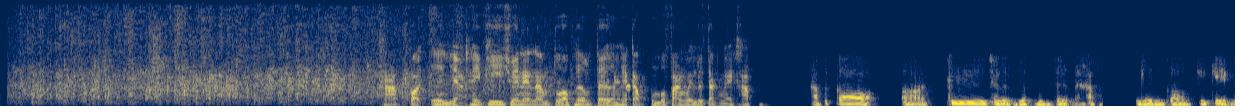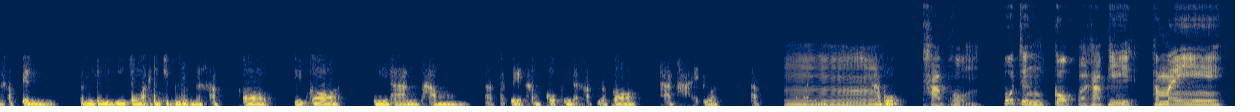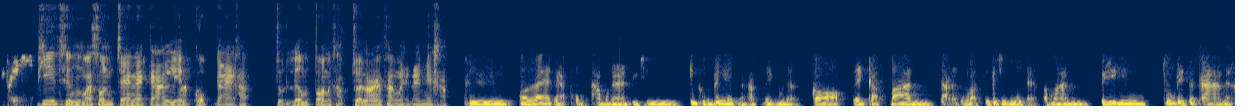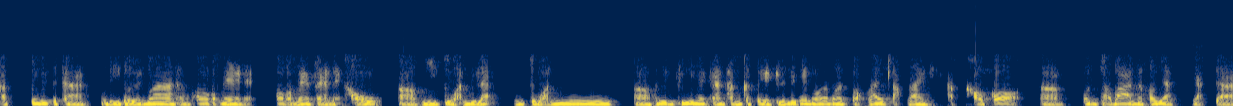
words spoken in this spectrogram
ครับก่อนอื่นอยากให้พี่ช่วยแนะนำตัวเพิ่มเติมให้กับคุณผู้ฟังได้รู้จักหน่อยครับ ครับก็เอ่อชื่อเฉลิมยศบุญเสริมนะครับที่อเล่นก็ชื่อเกมนะครับ เป็นตอนนี้ก็อยู่ที่จังหวัดเพชรบูรณ์นะครับ ก็ที่ก็มีทานทำเกษตรทำกบนี่นะครับ แล้วก็ค้าขายด้วยครับอืมครับผมครับผม พูดถึงกบอะครับ พี่ทำไมพี่ถึงมาสนใจในการเลี้ยงกบได้ครับ จุดเริ่มต้นครับ ช่วยเล่าให้ฟังหน่อยได้ไหมครับ คือตอนแรกอะผมทำงานอยู่ที่ที่กรุงเทพนะครับ ในเมืองก็ได้กลับบ้านจากจังหวัดที่เพชรบูรณ์เนี่ยประมาณปีหนึ่งช่วงเทศกาลนะครับช่วงเทศกาลพอดีบังเอิญว่าทางพ่อกับแม่เนี่ยพ่อกับแม่แฟนเนี่ยเขาอ่ามีสวนอยู่แล้วมีสวนมีอ่าพื้นที่ในการทำเกษตรเล็กๆน้อยๆประมาณสองไร่สามไร่เนี่ยครับเขาก็อ่าคนชาวบ้านนะเขาอยากอยากจะ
